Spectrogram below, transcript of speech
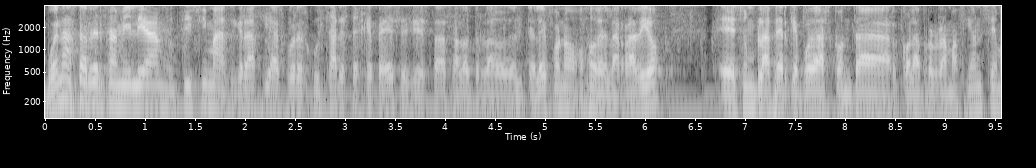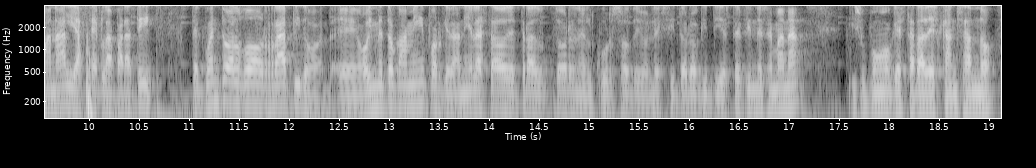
Buenas tardes familia, muchísimas gracias por escuchar este GPS si estás al otro lado del teléfono o de la radio. Es un placer que puedas contar con la programación semanal y hacerla para ti. Te cuento algo rápido. Eh, hoy me toca a mí porque Daniel ha estado de traductor en el curso de Lexi Kitty este fin de semana y supongo que estará descansando.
